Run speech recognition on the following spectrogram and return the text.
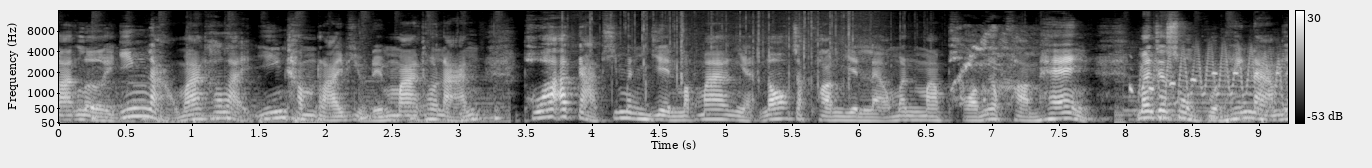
มากๆเลย ยิ่งหนาวมากเท่าไหร่ ยิ่งทำร้ายผิวได้มากเท่านั้น เพราะว่าอากาศที่มันเย็นมากๆเนี่ยนอกจากความเย็นแล้วมันมาพร้อมกับความแห้ง มันจะส่งผลให้น้ำใน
